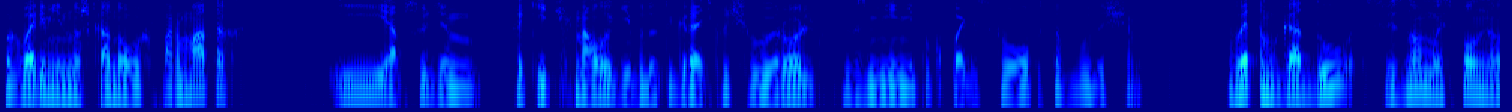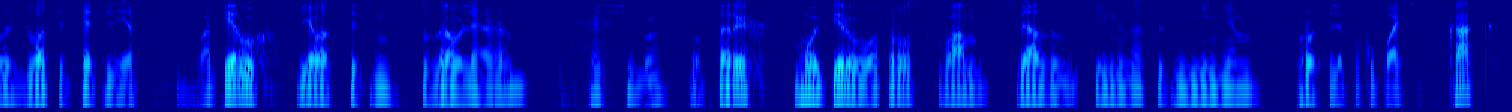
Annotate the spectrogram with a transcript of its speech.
Поговорим немножко о новых форматах и обсудим, какие технологии будут играть ключевую роль в изменении покупательского опыта в будущем. В этом году связному исполнилось 25 лет. Во-первых, я вас с этим поздравляю. Спасибо. Во-вторых, мой первый вопрос к вам связан именно с изменением профиля покупателя. Как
